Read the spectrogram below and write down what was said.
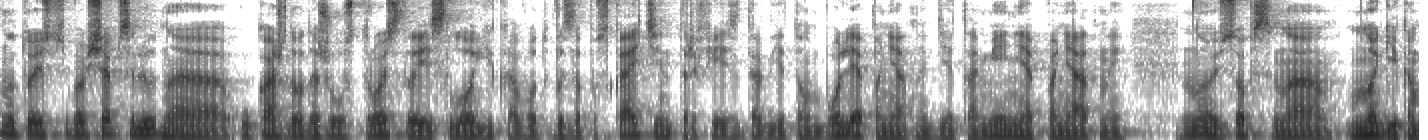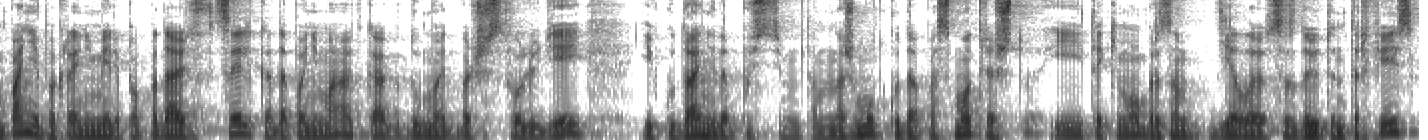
Ну, то есть вообще абсолютно у каждого даже устройства есть логика. Вот вы запускаете интерфейс, да, где-то он более понятный, где-то менее понятный. Ну и, собственно, многие компании, по крайней мере, попадают в цель, когда понимают, как думает большинство людей и куда они, допустим, там нажмут, куда посмотрят, что, и таким образом делают, создают интерфейс,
